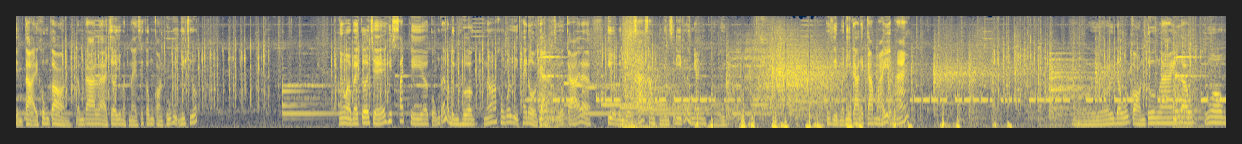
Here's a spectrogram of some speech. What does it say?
Hiện tại thì không còn, đâm ra là chơi nhân vật này sẽ không còn thú vị như trước. Nhưng mà về cơ chế hit sách thì ờ, cũng rất là bình thường, nó không có gì thay đổi cả. Chỉ có cái là khi mà mình đổi sát xong thì mình sẽ đi rất là nhanh. Ôi cái gì mà đi ra đây cam máy vậy má? Trời ơi, đâu có còn tương lai nữa đâu, đúng không?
